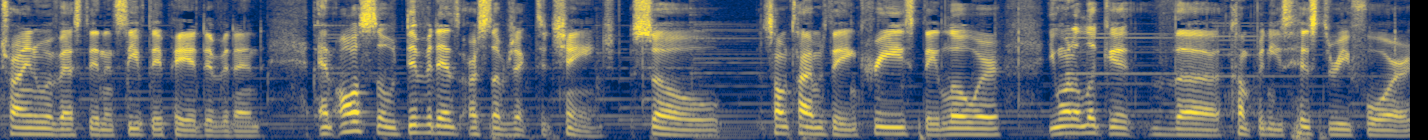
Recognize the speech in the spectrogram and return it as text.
trying to invest in and see if they pay a dividend. And also, dividends are subject to change. So sometimes they increase, they lower. You want to look at the company's history for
